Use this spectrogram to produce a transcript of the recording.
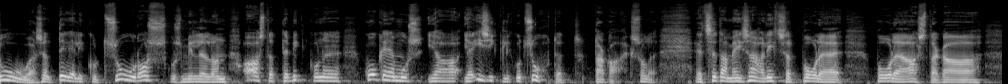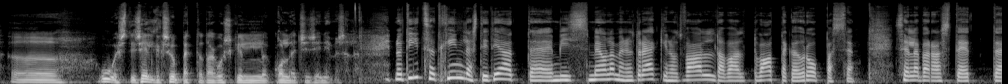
tuua, see on tegelikult suur oskus, millel on aastatepikkune kogemus ja, ja isiklikud suhted taga, eks ole. et seda me ei saa lihtsalt poole, poole aastaga öö, uuesti selgeks õpetada kuskil kolledžis inimesele. no Tiit, sa kindlasti tead, mis me oleme nüüd rääkinud valdavalt vaatega Euroopasse. sellepärast, et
